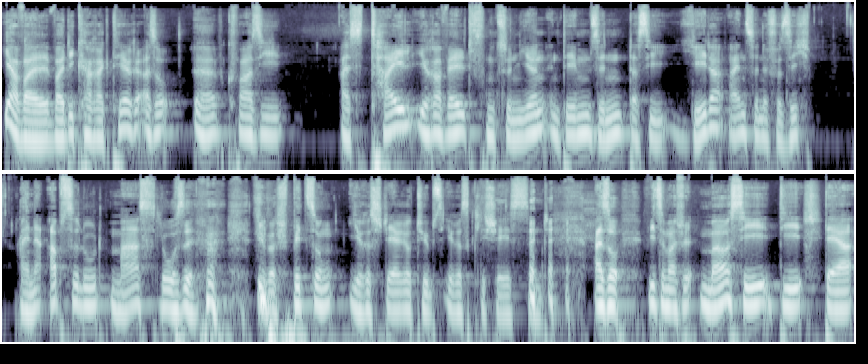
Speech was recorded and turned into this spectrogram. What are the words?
Ja, weil, weil die Charaktere also äh, quasi als Teil ihrer Welt funktionieren, in dem Sinn, dass sie jeder einzelne für sich eine absolut maßlose Überspitzung ihres Stereotyps, ihres Klischees sind. Also wie zum Beispiel Mercy, die der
